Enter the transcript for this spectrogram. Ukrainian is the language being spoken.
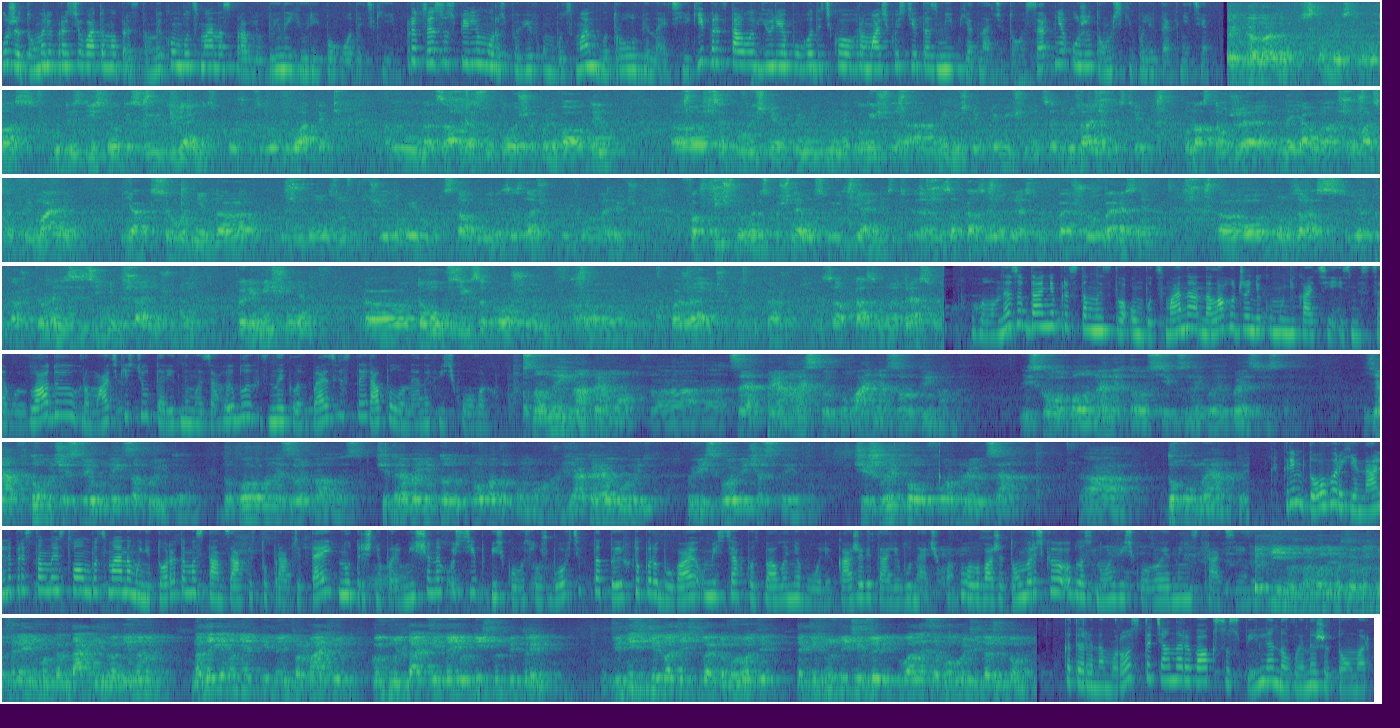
У Житомирі працюватиме представник омбудсмена з прав людини Юрій Погодицький. Про це Суспільному розповів омбудсмен Дмитро Лубінець, який представив Юрія Погодицького громадськості та ЗМІ 15 серпня у Житомирській політехніці. Регіональне представництво у нас буде здійснювати свою діяльність, прошу занотувати, ем, за адресою площа Польова 1. Е, Це колишнє ну, не колишнє, а нинішнє приміщення центру зайнятості. У нас там вже наявна громадська приймальня. Як сьогодні на зустрічі на моєму представленні зазначив Дмитро Валерійович, фактично ми розпочнемо свою діяльність е, за вказаною адресою 1 вересня. Е, Ну, зараз, як то кажуть, організаційні питання щодо переміщення. Е, Тому всіх запрошуємо бажаючих, як то кажуть, за вказаною адресою. Головне завдання представництва омбудсмена налагодження комунікації із місцевою владою, громадськістю та рідними загиблих, зниклих безвісти та полонених військових. Основний напрямок е, е, це пряме спілкування з родинами військовополонених та осіб зниклих безвісти. Я в тому числі у них запитую, до кого вони звертались, чи треба їм додаткова допомога, як реагують військові частини, чи швидко оформлюються е, документи. Крім того, регіональне представництво омбудсмена моніторитиме стан захисту прав дітей, внутрішньопереміщених осіб, військовослужбовців та тих, хто перебуває у місцях позбавлення волі, каже Віталій Бунечко, голова Житомирської обласної військової адміністрації. Постійно знаходимося в безпосередньому контакті з родинами, надаємо необхідну інформацію, консультації та юридичну підтримку. У 2024 році такі зустрічі вже відбувалися в Овручі та Житомирі. Катерина Мороз, Тетяна Ривак, Суспільне новини Житомир.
